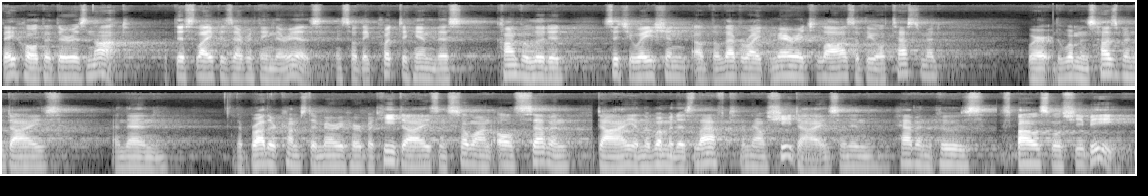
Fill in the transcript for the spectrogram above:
They hold that there is not, that this life is everything there is. And so they put to him this convoluted situation of the Levirate marriage laws of the Old Testament, where the woman's husband dies and then the brother comes to marry her, but he dies, and so on. All seven die, and the woman is left, and now she dies. And in heaven, whose spouse will she be?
